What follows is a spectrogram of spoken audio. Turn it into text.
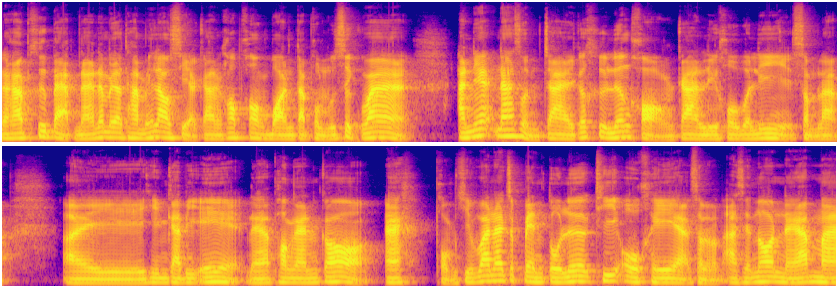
นะครับ คือแบบนั้นมันจะทำให้เราเสียการครอบครองบอลแต่ผมรู้สึกว่า อันเนี้ยน่าสนใจก็คือเรื่องของการ recovery สำหรับไอฮินกาบิเอนะครับเพราะงั้นก็อะผมคิดว่าน่าจะเป็นตัวเลือกที่โอเคอะสำหรับอาร์เซนอลนะครับมา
